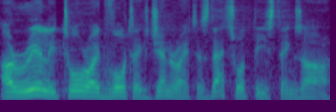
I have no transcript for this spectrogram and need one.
are really toroid vortex generators. That's what these things are.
